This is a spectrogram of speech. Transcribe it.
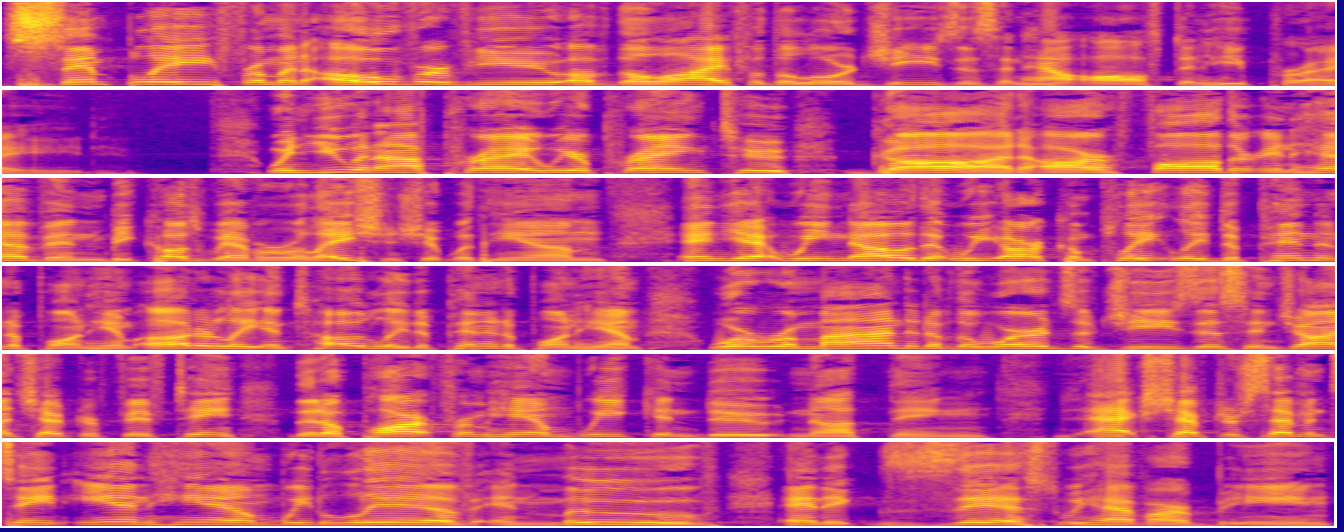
simply from an overview of the life of the Lord Jesus and how often he prayed. When you and I pray, we are praying to God, our Father in heaven, because we have a relationship with Him, and yet we know that we are completely dependent upon Him, utterly and totally dependent upon Him. We're reminded of the words of Jesus in John chapter 15 that apart from Him, we can do nothing. Acts chapter 17, in Him we live and move and exist. We have our being.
